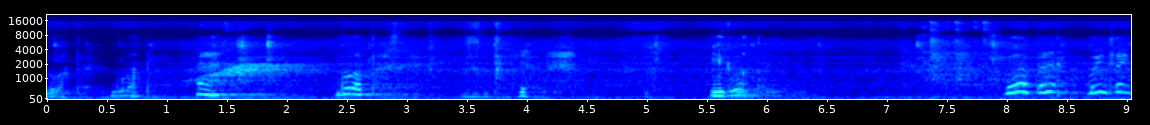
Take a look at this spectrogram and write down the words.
Go up. Go up. Go up. Go up. Go up. Go up. Go inside.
